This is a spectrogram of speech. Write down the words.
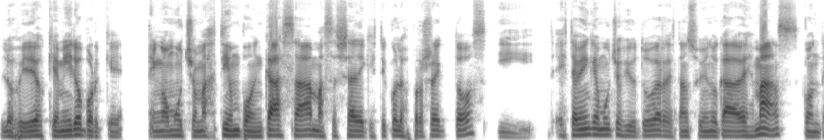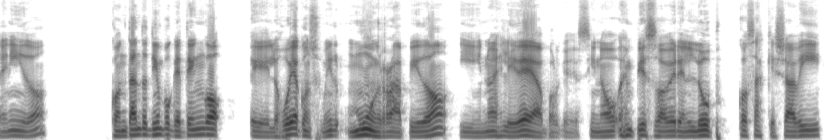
los videos que miro porque tengo mucho más tiempo en casa, más allá de que estoy con los proyectos, y está bien que muchos youtubers están subiendo cada vez más contenido. Con tanto tiempo que tengo, eh, los voy a consumir muy rápido y no es la idea, porque si no empiezo a ver en loop cosas que ya vi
